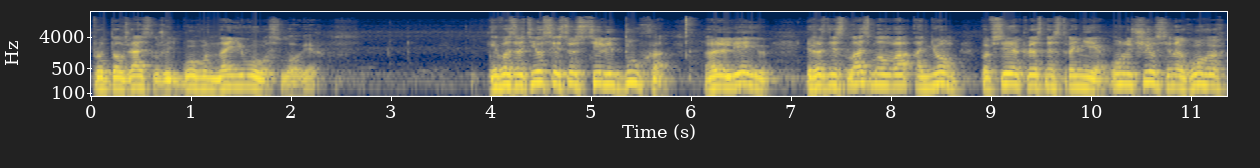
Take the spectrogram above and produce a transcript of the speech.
продолжать служить Богу на Его условиях. И возвратился Иисус в стиле Духа Галилею, и разнеслась молва о нем по всей окрестной стране. Он учил в синагогах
